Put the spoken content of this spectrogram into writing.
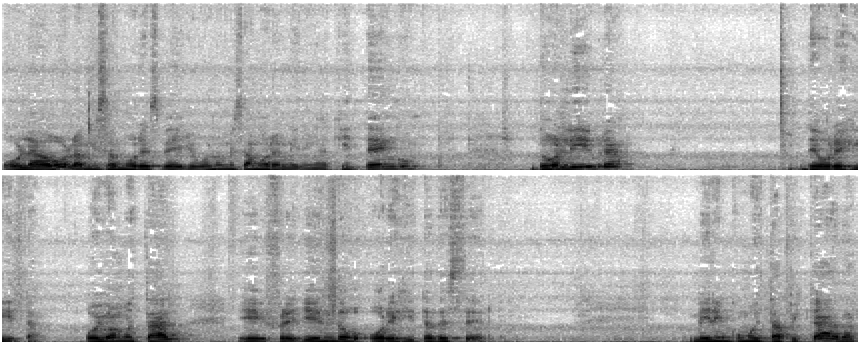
Hola, hola, mis amores bellos. Bueno, mis amores, miren, aquí tengo dos libras de orejita. Hoy vamos a estar eh, freyendo orejita de cerdo. Miren cómo está picada.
